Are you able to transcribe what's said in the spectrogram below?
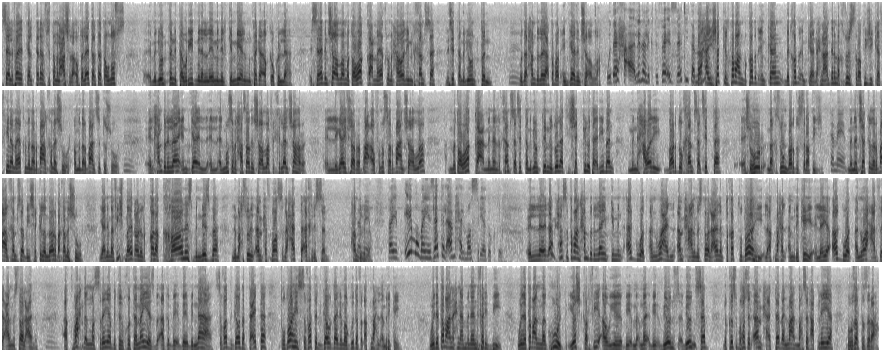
السنة اللي فاتت كانت 3.6 من عشرة أو 3 3 ونص مليون طن توريد من من الكمية المنتجة كلها. السنة دي إن شاء الله متوقع ما يقرب من حوالي من 5 ل 6 مليون طن. وده الحمد لله يعتبر إنجاز إن شاء الله. وده يحقق لنا الاكتفاء الذاتي ده تماما؟ هيشكل طبعا بقدر الإمكان بقدر الإمكان. إحنا عندنا مخزون استراتيجي يكفينا ما يقرب من 4 ل 5 شهور أو من 4 ل 6 شهور الحمد لله إن جاء ال- ال- الموسم الحصاد إن شاء الله في خلال شهر اللي جاي في شهر 4 أو في نص 4 إن شاء الله. متوقع من ال 5 ل 6 مليون طن دول يشكلوا تقريبا من حوالي برضه 5 ل 6 شهور مخزون برضه استراتيجي. تمام. من نشكل أربعة لخمسة بيشكل من أربع خمس شهور. يعني ما فيش ما يدعو للقلق خالص بالنسبة لمحصول القمح في مصر لحتى آخر السنة. الحمد تمام. لله. طيب إيه مميزات القمح المصري يا دكتور؟ ال- القمح أصلا طبعا الحمد لله يمكن من أجود أنواع القمح على مستوى العالم. تقد تضاهي الاقماح الأمريكية اللي هي أجود أنواع على مستوى العالم. اقماحنا المصرية بتتميز بأنها صفات الجودة بتاعتها تضاهي صفات الجودة اللي موجودة في الاقماح الأمريكية. وده طبعا إحنا بننفرد بيه. وده طبعا مجهود يشكر فيه أو بينسب لقسم بحوث القمح التابع لمعهد المحاصيل الحقلية بوزارة الزراعة.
